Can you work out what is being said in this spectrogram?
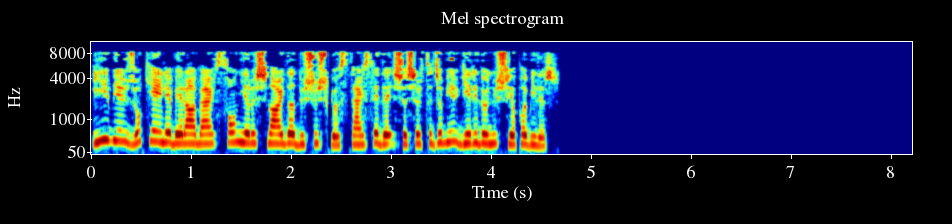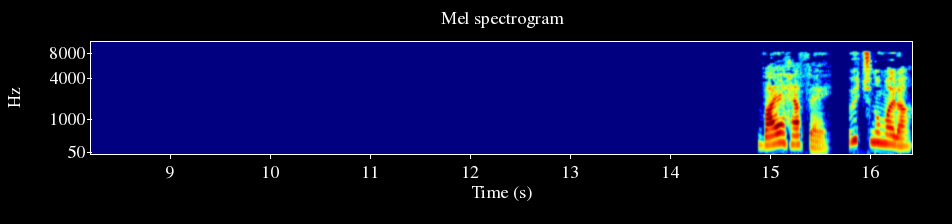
iyi bir jockey ile beraber son yarışlarda düşüş gösterse de şaşırtıcı bir geri dönüş yapabilir. Via Hefe. 3 numara,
